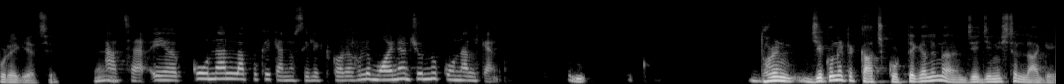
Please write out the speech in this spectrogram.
করে গেছে হ্যাঁ? আচ্ছা কোনাল লাপুকে কেন সিলেক্ট করা হলো? ময়নার জন্য কোনাল কেন? ধরেন যে কোনো একটা কাজ করতে গেলে না যে জিনিসটা লাগে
